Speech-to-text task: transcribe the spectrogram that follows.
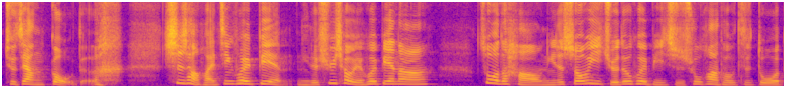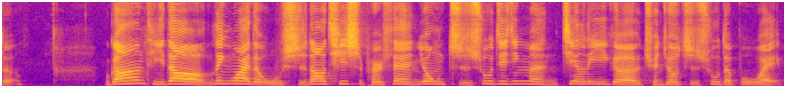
就这样够的。市场环境会变，你的需求也会变啊。做得好，你的收益绝对会比指数化投资多的。我刚刚提到另外的五十到七十 percent 用指数基金们建立一个全球指数的部位，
